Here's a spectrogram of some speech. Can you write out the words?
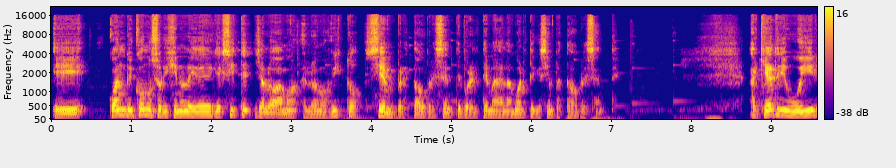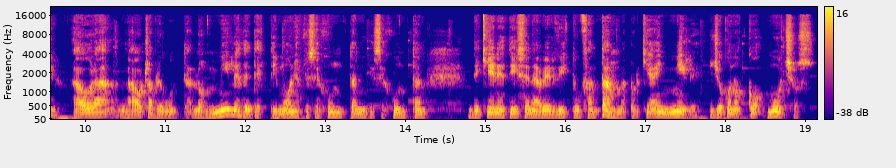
Eh, ¿Cuándo y cómo se originó la idea de que existe? Ya lo, hemos visto, siempre ha estado presente por el tema de la muerte que siempre ha estado presente. ¿A qué atribuir ahora la otra pregunta? Los miles de testimonios que se juntan y que se juntan de quienes dicen haber visto un fantasma, porque hay miles, yo conozco muchos.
